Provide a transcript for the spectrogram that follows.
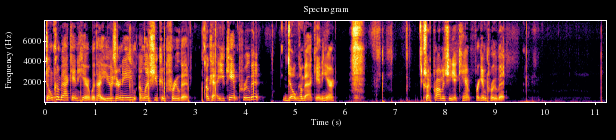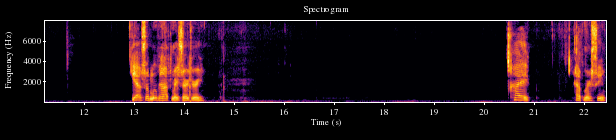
Don't come back in here with that username unless you can prove it. Okay, you can't prove it? Don't come back in here. Because I promise you, you can't friggin' prove it. Yeah, so moving after my surgery. Hi. Have mercy.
